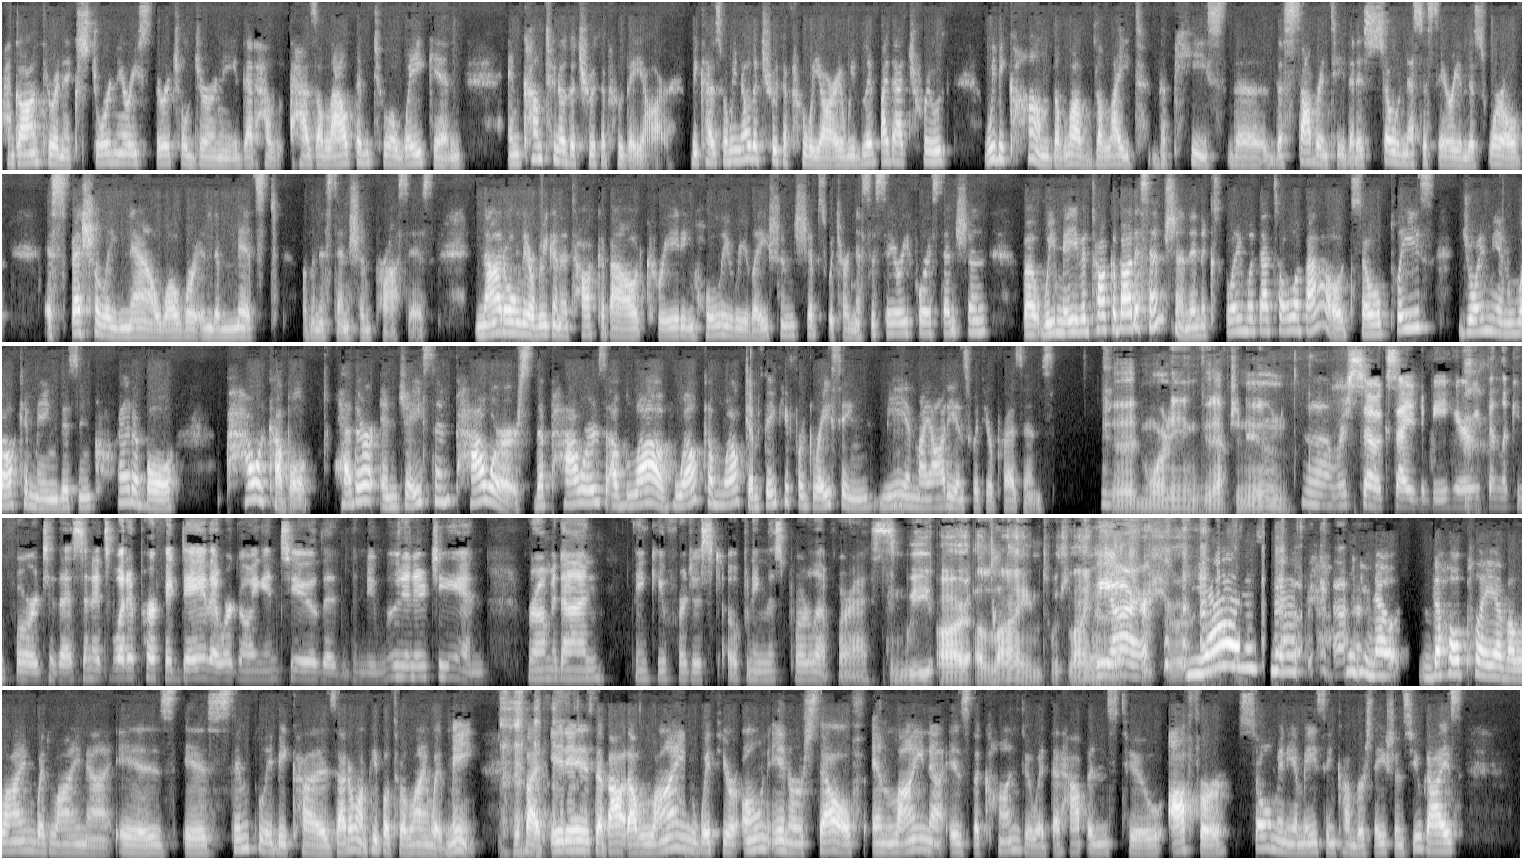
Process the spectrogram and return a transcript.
have gone through an extraordinary spiritual journey that ha- has allowed them to awaken and come to know the truth of who they are. Because when we know the truth of who we are and we live by that truth, we become the love, the light, the peace, the, the sovereignty that is so necessary in this world, especially now while we're in the midst of an ascension process. Not only are we going to talk about creating holy relationships, which are necessary for ascension, but we may even talk about ascension and explain what that's all about. So please join me in welcoming this incredible power couple. Heather and Jason Powers, the powers of love. Welcome, welcome. Thank you for gracing me and my audience with your presence. Good morning, good afternoon. Oh, we're so excited to be here. We've been looking forward to this, and it's what a perfect day that we're going into the, the new moon energy and Ramadan. Thank you for just opening this portal up for us. And we are aligned with Lina. We are. Sure. yes, yes. Well, you know, the whole play of align with Lina is is simply because I don't want people to align with me, but it is about align with your own inner self. And Lina is the conduit that happens to offer so many amazing conversations. You guys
